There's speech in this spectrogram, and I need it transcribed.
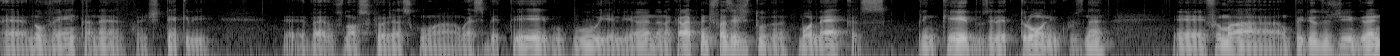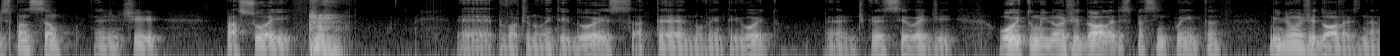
é, 90, né? A gente tem aquele é, os nossos projetos com a USBT, Gugu e Eliana, naquela época a gente fazia de tudo, né? bonecas, brinquedos, eletrônicos, né? É, foi uma, um período de grande expansão. Né? A gente passou aí é, por volta de 92 até 98, né? a gente cresceu aí de 8 milhões de dólares para 50 milhões de dólares. Né?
